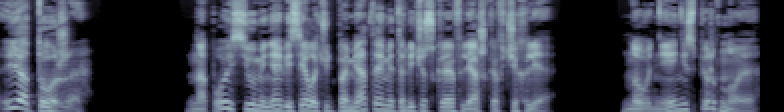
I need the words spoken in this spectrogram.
Я тоже. На поясе у меня висела чуть помятая металлическая фляжка в чехле. Но в ней не спиртное.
